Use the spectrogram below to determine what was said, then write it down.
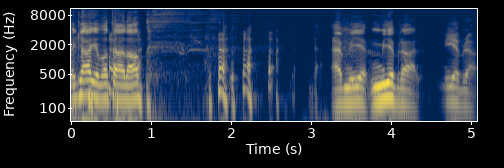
Beklager, jeg må ta en annen. det er mye, mye bra her. Mye bra.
